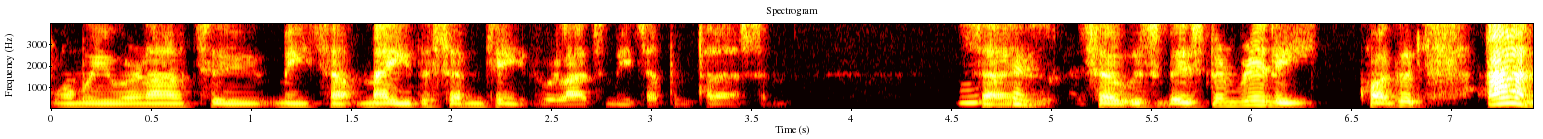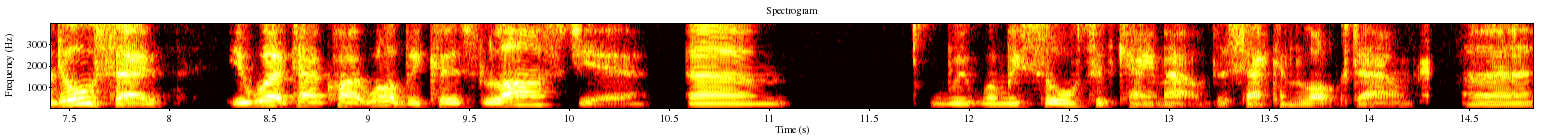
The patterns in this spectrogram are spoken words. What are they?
when we were allowed to meet up. May the seventeenth, we were allowed to meet up in person. Okay. So so it was it's been really quite good, and also it worked out quite well because last year, um, we, when we sort of came out of the second lockdown, uh,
